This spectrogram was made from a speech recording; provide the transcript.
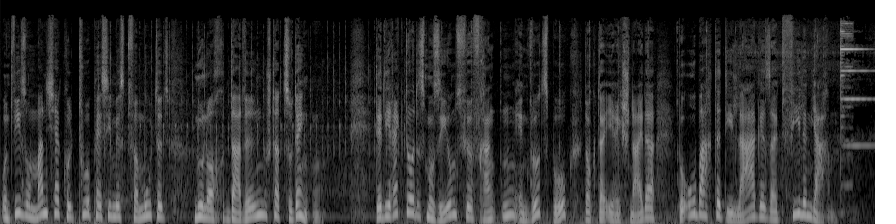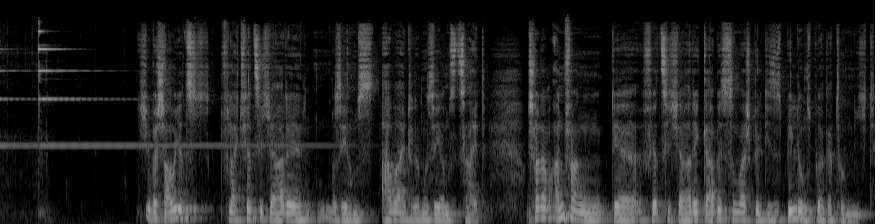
und wie so mancher Kulturpessimist vermutet, nur noch daddeln statt zu denken. Der Direktor des Museums für Franken in Würzburg, Dr. Erich Schneider, beobachtet die Lage seit vielen Jahren. Ich überschaue jetzt vielleicht 40 Jahre Museumsarbeit oder Museumszeit. Schon am Anfang der 40 Jahre gab es zum Beispiel dieses Bildungsbürgertum nicht.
